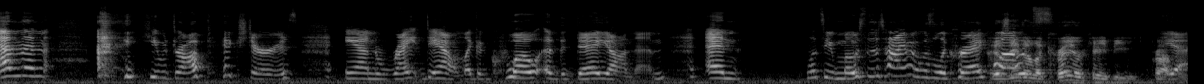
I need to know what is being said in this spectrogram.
And then he would draw pictures and write down like a quote of the day on them. And let's see, most of the time it was Lecrae It was either Lecrae or KB, probably. Yeah,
